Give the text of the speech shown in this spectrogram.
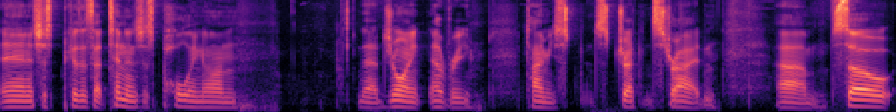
and it's just because it's that tendon is just pulling on that joint every time you st- stretch stride. Um, so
